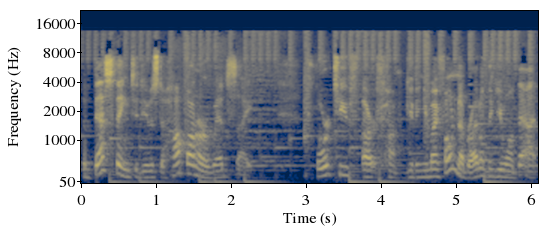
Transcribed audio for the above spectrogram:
The best thing to do is to hop on our website. Four two, or I'm giving you my phone number. I don't think you want that.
